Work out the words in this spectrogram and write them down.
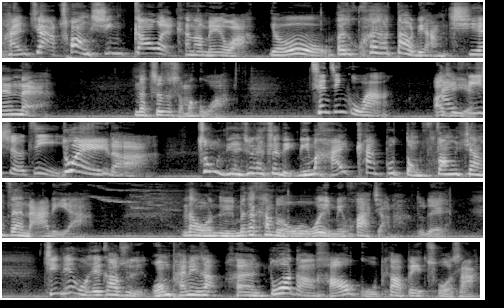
盘价创新高，哎，看到没有啊？有，哎，快要到两千呢。那这是什么股啊？千金股啊，而且 IC 设计。对的，重点就在这里，你们还看不懂方向在哪里呀？那我你们再看不懂，我我也没话讲了，对不对？今天我可以告诉你，我们盘面上很多档好股票被错杀，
